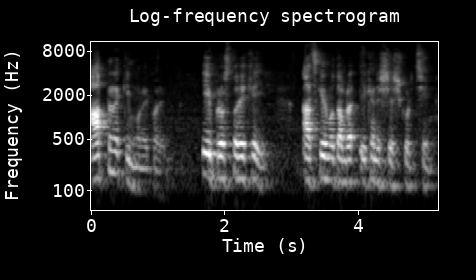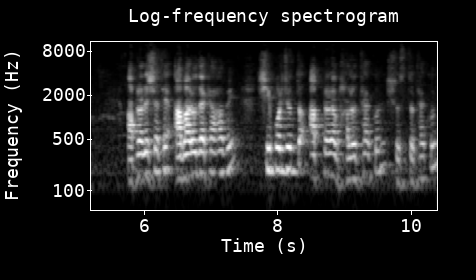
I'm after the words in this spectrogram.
আপনারা কি মনে করেন? এই প্রশ্ন রেখেই আজকের মতো আমরা এখানে শেষ করছি। আপনাদের সাথে আবারও দেখা হবে। সে পর্যন্ত আপনারা ভালো থাকুন, সুস্থ থাকুন।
